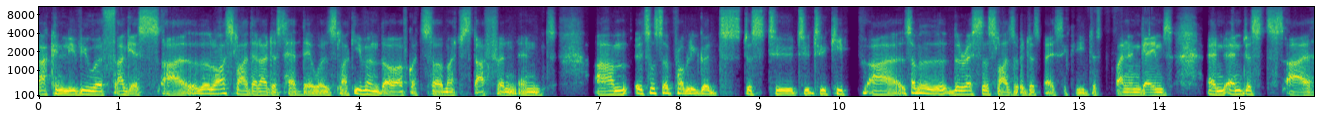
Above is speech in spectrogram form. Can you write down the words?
I, can leave you with, I guess, uh, the last slide that I just had there was like, even though I've got so much stuff and, and um, it's also probably good just to, to, to keep uh, some of the, the rest of the slides are just basically just fun and games. And, and just, uh,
